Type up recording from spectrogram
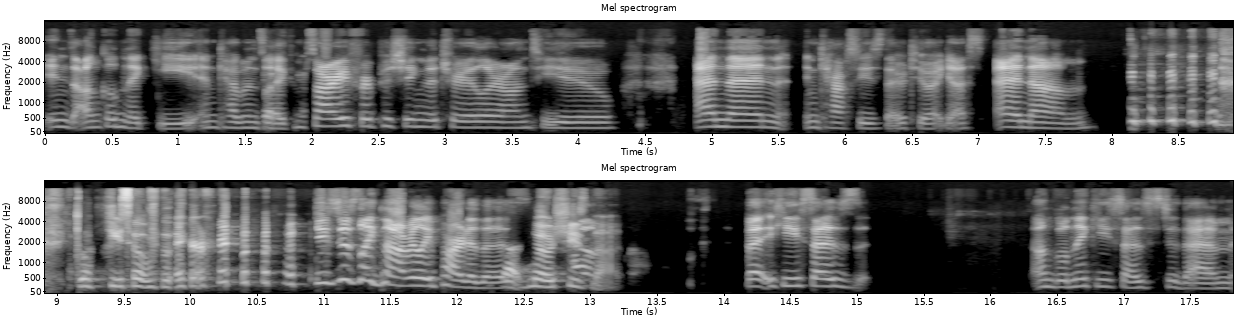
and Uncle Nicky, and Kevin's like, I'm sorry for pushing the trailer onto you. And then and Cassie's there too, I guess. And um she's over there. she's just like not really part of this. no, she's Um, not. But he says Uncle Nicky says to them,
